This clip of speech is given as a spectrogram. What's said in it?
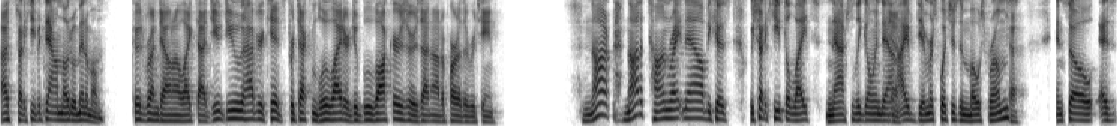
That's Try to keep it down low to a minimum. Good rundown. I like that. Do you, do you have your kids protect from blue light or do blue blockers or is that not a part of the routine? Not not a ton right now because we try to keep the lights naturally going down. Yeah. I have dimmer switches in most rooms. Okay. And so as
